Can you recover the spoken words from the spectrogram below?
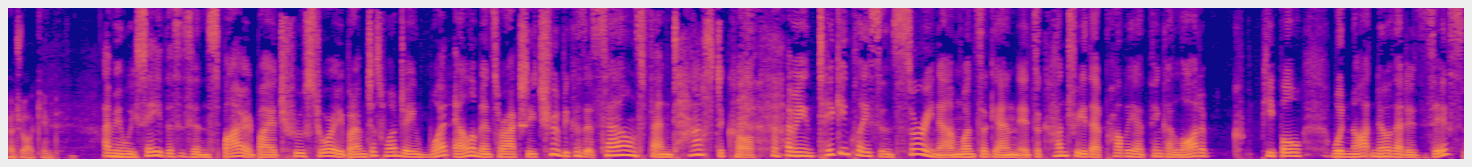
a drug kingpin. I mean, we say this is inspired by a true story, but I'm just wondering what elements are actually true because it sounds fantastical. I mean, taking place in Suriname, once again, it's a country that probably I think a lot of people would not know that it exists.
